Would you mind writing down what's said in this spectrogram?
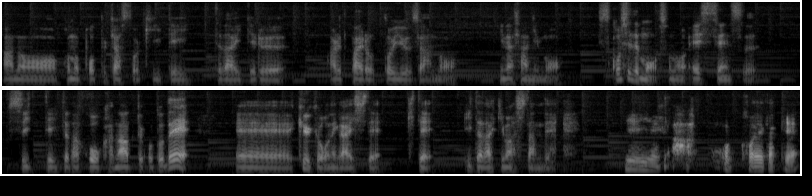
あのー、このポッドキャストを聞いていただいているアルトパイロットユーザーの皆さんにも少しでもそのエッセンス知っていただこうかなってことで、えー、急遽お願いして来ていただきましたんで。いえいえ、あ、お声かけ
